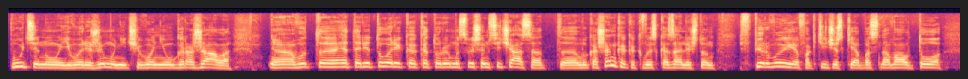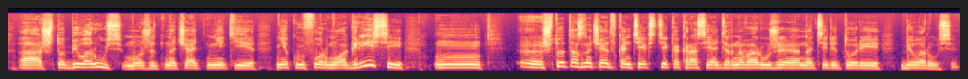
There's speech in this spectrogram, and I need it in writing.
Путину, его режиму ничего не угрожало. Э, вот э, эта риторика, которую мы слышим сейчас от э, Лукашенко, как вы сказали, что он впервые фактически обосновал то, э, что Беларусь может начать некие, некую форму агрессии, что это означает в контексте как раз ядерного оружия на территории Беларуси?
